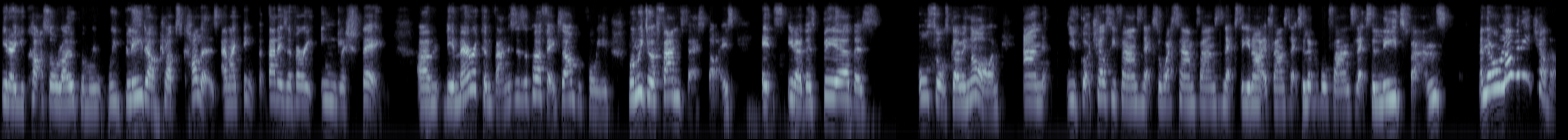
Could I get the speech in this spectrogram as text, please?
you know, you cut us all open. We we bleed our club's colours, and I think that that is a very English thing. Um, the American fan, this is a perfect example for you. When we do a fan fest, guys, it's, you know, there's beer, there's all sorts going on. And you've got Chelsea fans next to West Ham fans, next to United fans, next to Liverpool fans, next to Leeds fans, and they're all loving each other.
